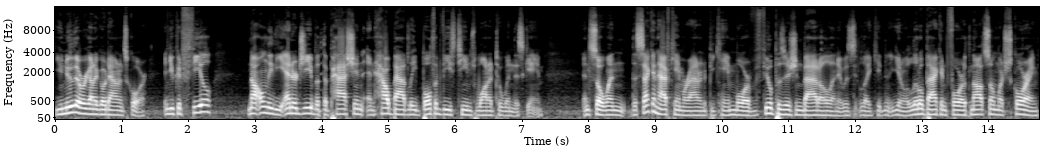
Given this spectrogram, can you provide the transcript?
you knew they were going to go down and score. And you could feel not only the energy, but the passion and how badly both of these teams wanted to win this game. And so when the second half came around and it became more of a field position battle and it was like, you know, a little back and forth, not so much scoring,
